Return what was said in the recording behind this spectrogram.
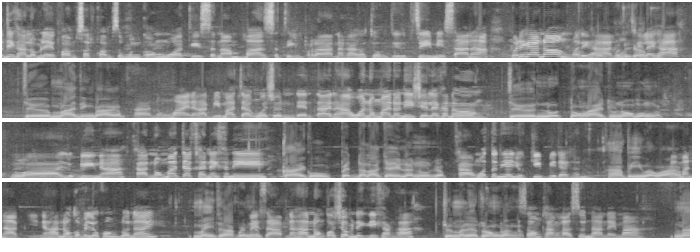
วัสดีค่ะลมเหลกความสดความสมบูรณ์ของงัวที่สนามบานสติงพระนะคะก็ชมที่ซี่มีซ่านะคะสวัสดีค่ะน้องสวัสดีค่ะครับน้องสวัสดีครับชื่ออะไรคะเจอมลายดิงบาครับ ค่ะน้องไม้นะคะบีมาจากงัวชนแดนใต้นะคะว่าน้องไม้ตอนนี้ชื่ออะไรคะน้องเจอนุดตรงไล่ตูโนกุ้งครับว้ายลูกลิงนะคะค่ะน้องมาจากไข่ในคณีกายกูเป็ดดาราใจละนุดครับค่ะงัวตัวนี้อายุกี่ปีได้คะน้องห้าปีว่าว่าประมาณห้าปีนะคะน้องก็เป็นลูกของตัวไหน ไม่ทราบกันคไม่รับทราบนะคะน้องก็ชอบเป็นเด็กกี่ครั้งคะจนมาแล้วร่องรังครับซ่องครั้งล่าสุดนานไหนมานา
